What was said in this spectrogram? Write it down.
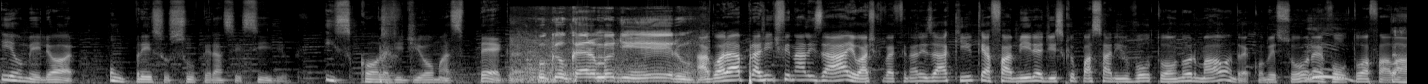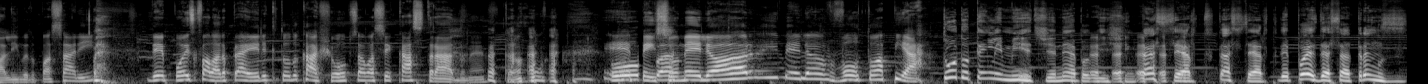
e o melhor, um preço super acessível. Escola de Idiomas Pega. Porque eu quero meu dinheiro. Agora, pra gente finalizar, eu acho que vai finalizar aqui, que a família disse que o passarinho voltou ao normal, André. Começou, né? Voltou a falar a língua do passarinho. Depois que falaram pra ele que todo cachorro precisava ser castrado, né? Então, ele pensou melhor e melhor voltou a piar. Tudo tem limite, né, pro bichinho? Tá certo, tá certo. Depois dessa trans,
